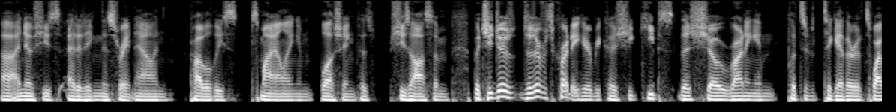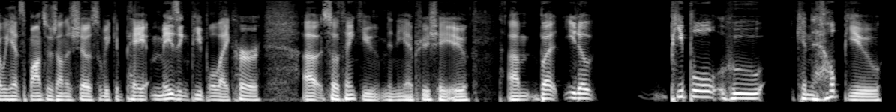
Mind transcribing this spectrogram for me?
Uh, I know she's editing this right now, and probably smiling and blushing because she's awesome. But she des- deserves credit here because she keeps this show running and puts it together. It's why we have sponsors on the show so we can pay amazing people like her. Uh, so thank you, Mindy. I appreciate you. Um, but you know, people who can help you,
